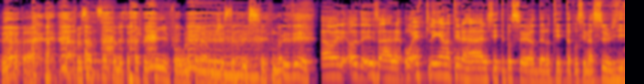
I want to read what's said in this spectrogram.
Vilket är, för att sätta lite perspektiv på olika länders historiesyn. Ja, men, och, det är så här, och ättlingarna till det här sitter på Söder och tittar på sina surgäng.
